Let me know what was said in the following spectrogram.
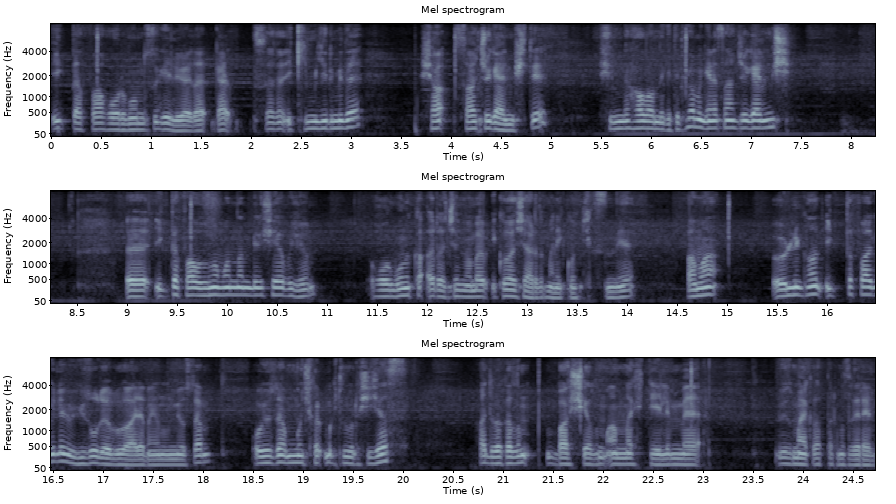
ilk defa hormonlusu geliyor. Zaten 2020'de Şa- Sancho gelmişti. Şimdi Haaland'ı getirmiş ama gene Sancho gelmiş. Ee, ilk defa uzun zamandan beri şey yapacağım. Hormonu kartları açacağım. Normal ikon açardım hani ikon çıksın diye. Ama Erling Haaland ilk defa geliyor ve 100 oluyor bu galiba yanılmıyorsam. O yüzden bunu çıkartmak için uğraşacağız. Hadi bakalım başlayalım anlaş diyelim ve 100 Minecraft paramızı verelim.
